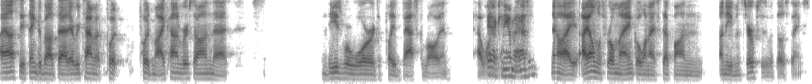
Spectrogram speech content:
I honestly think about that every time I put put my Converse on. That these were wore to play basketball in. At one. Yeah, can you imagine? No, I I almost roll my ankle when I step on uneven surfaces with those things.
